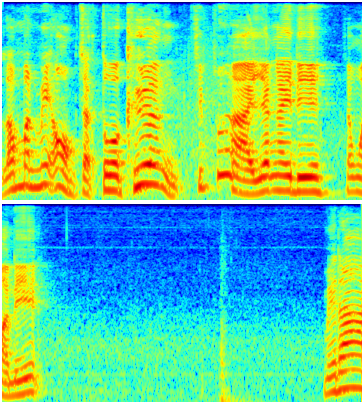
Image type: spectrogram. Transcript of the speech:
แล้วมันไม่ออกจากตัวเครื่อง ชิบหายยังไงดี จังหวะนี้ ไม่ได้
